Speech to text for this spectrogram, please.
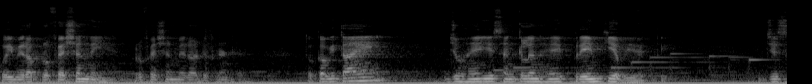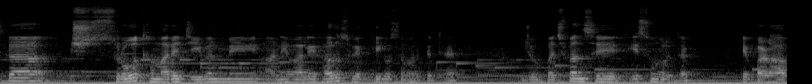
कोई मेरा प्रोफेशन नहीं है प्रोफेशन मेरा डिफरेंट है। तो कविताएँ जो हैं, ये संकलन है एक प्रेम की अभिव्यक्ति। जिसका स्रोत हमारे जीवन में आने वाले हर उस व्यक्ति को समर्पित है जो बचपन से इस उम्र तक के पड़ाव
